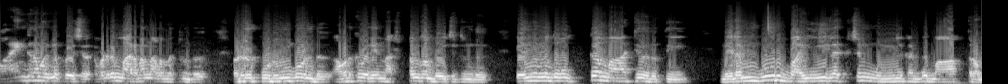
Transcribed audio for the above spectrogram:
ഭയങ്കരമായിട്ടുള്ള പ്രതിഷേധം അവിടെ ഒരു മരണം നടന്നിട്ടുണ്ട് അവിടെ ഒരു കുടുംബമുണ്ട് അവർക്ക് വലിയ നഷ്ടം സംഭവിച്ചിട്ടുണ്ട് എന്നുള്ളതൊക്കെ മാറ്റി നിർത്തി നിലമ്പൂർ ബൈ ഇലക്ഷൻ മുന്നിൽ കണ്ട് മാത്രം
